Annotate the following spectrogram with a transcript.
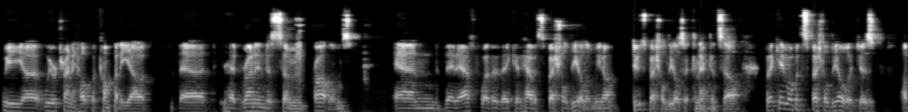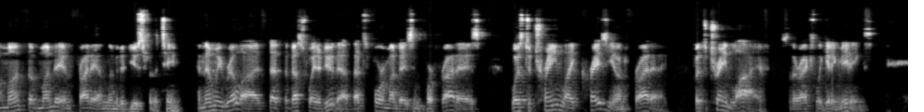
we uh, we were trying to help a company out that had run into some problems and they'd asked whether they could have a special deal. And we don't do special deals at Connect and Sell, but I came up with a special deal, which is a month of Monday and Friday unlimited use for the team. And then we realized that the best way to do that, that's four Mondays and four Fridays, was to train like crazy on Friday, but to train live. So they're actually getting meetings.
